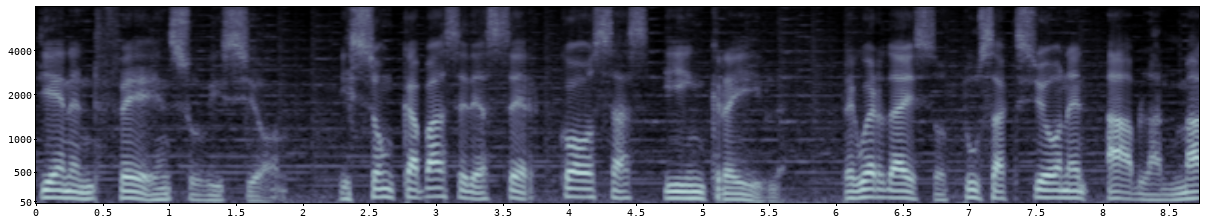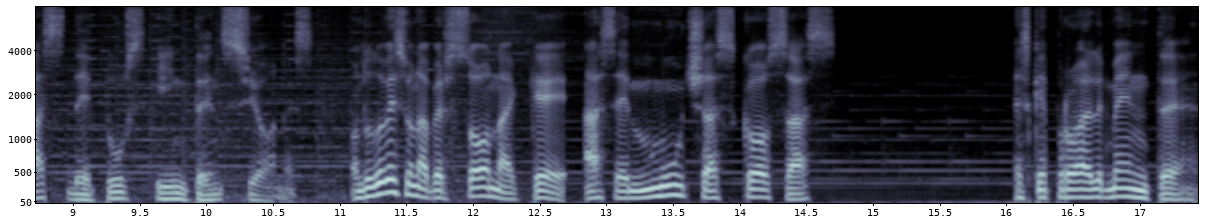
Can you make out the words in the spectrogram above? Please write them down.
tienen fe en su visión y son capaces de hacer cosas increíbles. Recuerda eso, tus acciones hablan más de tus intenciones. Cuando tú ves una persona que hace muchas cosas, es que probablemente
